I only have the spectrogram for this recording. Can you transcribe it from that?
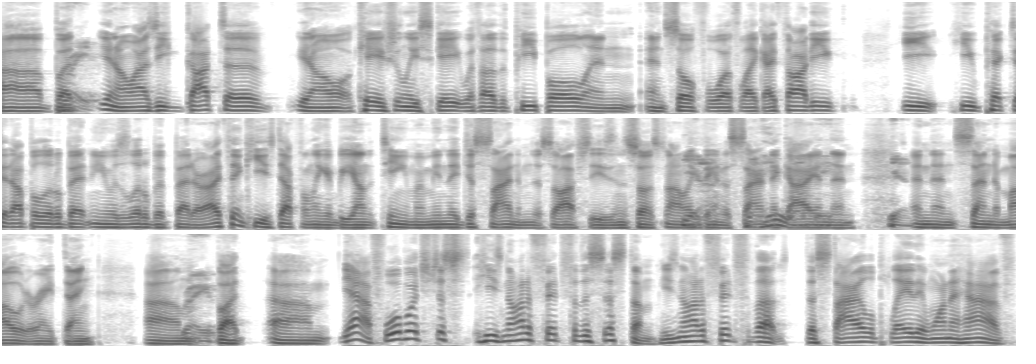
Uh, but right. you know, as he got to you know occasionally skate with other people and and so forth, like I thought he he he picked it up a little bit and he was a little bit better. I think he's definitely going to be on the team. I mean, they just signed him this offseason, so it's not like yeah, they're going to sign the guy and then yeah. and then send him out or anything. Um, right. But um, yeah, Forbort's just he's not a fit for the system. He's not a fit for the the style of play they want to have.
